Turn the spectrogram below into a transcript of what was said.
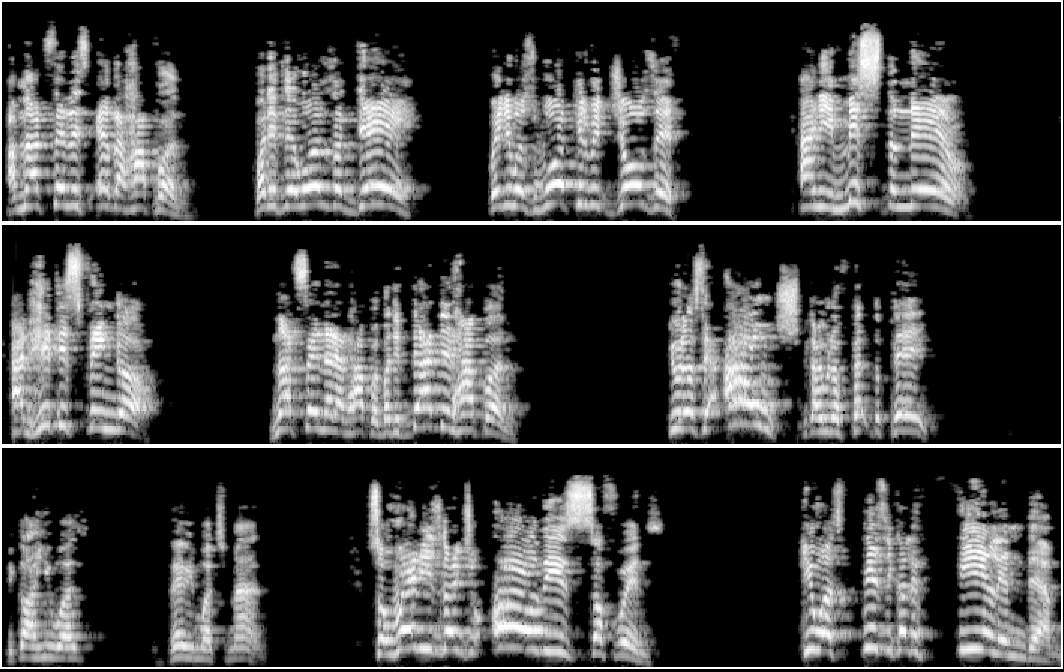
I'm not saying this ever happened, but if there was a day when he was working with Joseph and he missed the nail and hit his finger, not saying that that happened, but if that did happen, he would have said, ouch, because he would have felt the pain. Because he was very much man. So when he's going through all these sufferings, he was physically feeling them.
